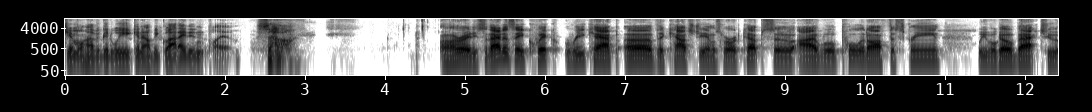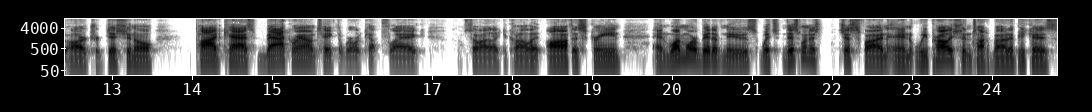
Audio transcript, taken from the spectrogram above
Jim will have a good week and I'll be glad I didn't play him. So Alrighty, so that is a quick recap of the Couch GMs World Cup. So I will pull it off the screen. We will go back to our traditional podcast background, take the World Cup flag, so I like to call it, off the screen. And one more bit of news, which this one is just fun, and we probably shouldn't talk about it because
